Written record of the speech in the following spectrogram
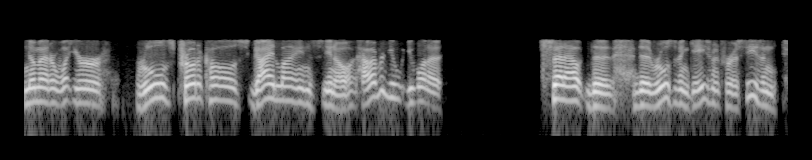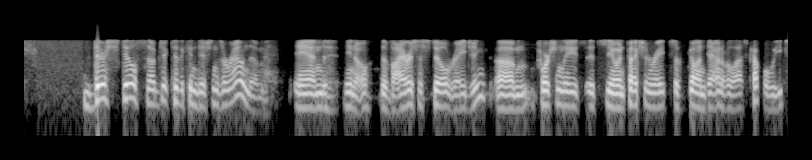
no matter what your rules, protocols, guidelines, you know, however you you want to set out the the rules of engagement for a season, they're still subject to the conditions around them and you know the virus is still raging. Um, fortunately, it's, it's you know infection rates have gone down over the last couple of weeks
